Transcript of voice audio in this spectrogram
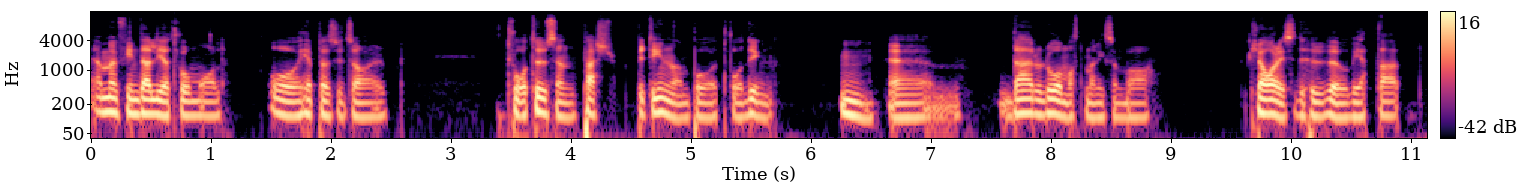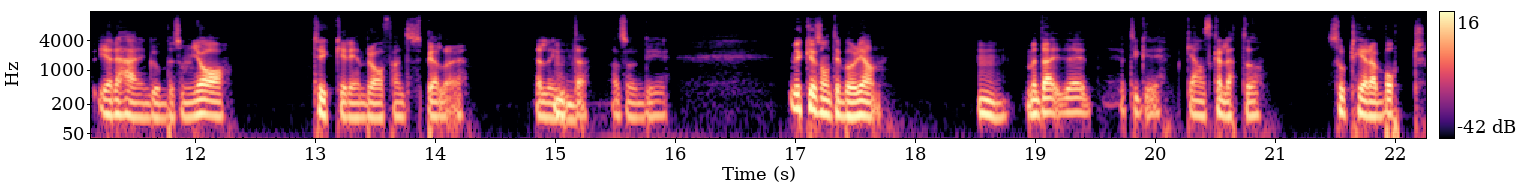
ja men Findell gör två mål och helt plötsligt så har 2000 pers bytt in på två dygn. Mm. Eh, där och då måste man liksom vara klar i sitt huvud och veta, är det här en gubbe som jag tycker är en bra fantasyspelare eller mm. inte? Alltså det är mycket sånt i början. Mm. Men där, det, jag tycker det är ganska lätt att sortera bort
